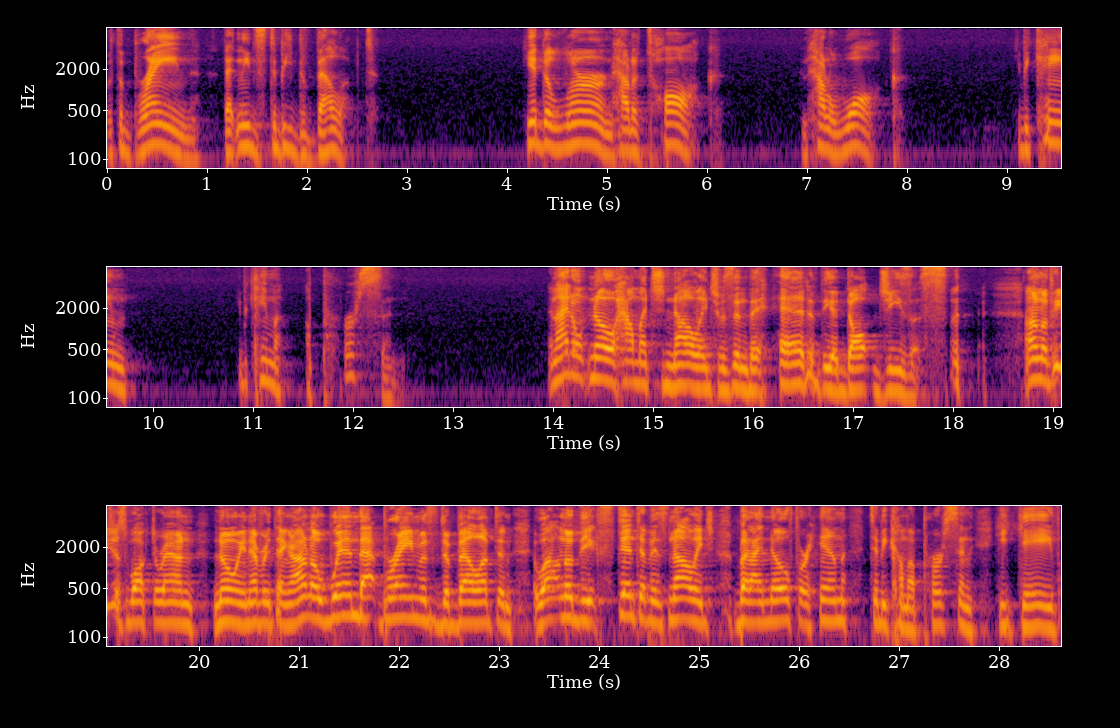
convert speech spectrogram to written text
with a brain that needs to be developed. He had to learn how to talk and how to walk. He became, he became a, a person. And I don't know how much knowledge was in the head of the adult Jesus. I don't know if he just walked around knowing everything. I don't know when that brain was developed, and well, I don't know the extent of his knowledge, but I know for him to become a person, he gave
